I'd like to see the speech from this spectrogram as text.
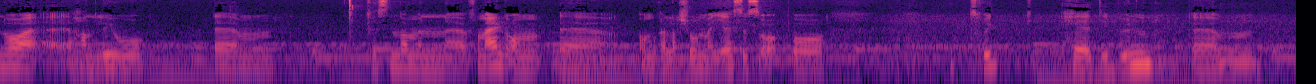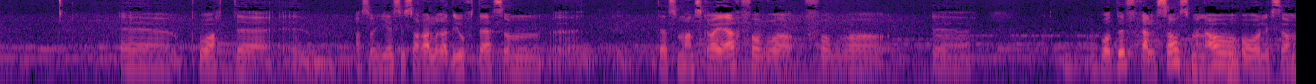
Nå eh, handler jo kristendommen eh, for meg om, eh, om relasjon med Jesus og, og trygghet i bunn. em, eh, på at eh, altså Jesus har allerede gjort det som, det som han skal gjøre for å, for å både frelse oss, men òg og liksom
